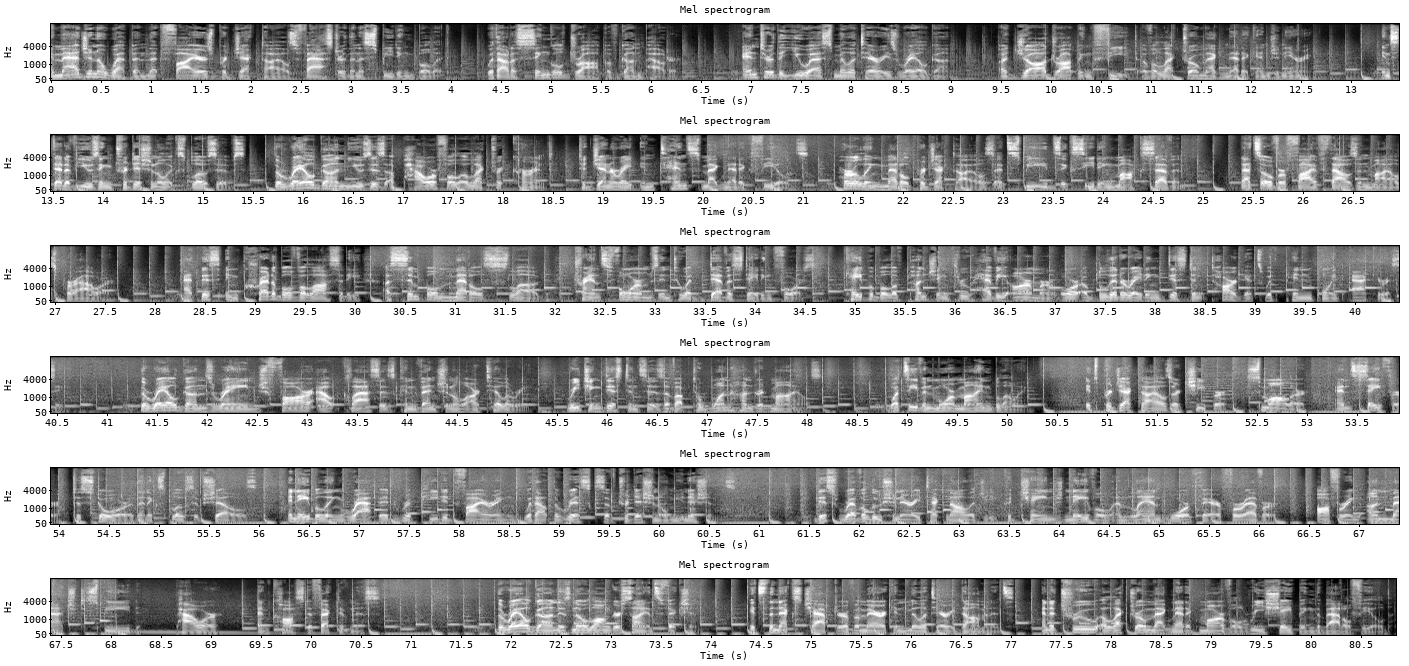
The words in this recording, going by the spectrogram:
Imagine a weapon that fires projectiles faster than a speeding bullet, without a single drop of gunpowder. Enter the U.S. military's railgun, a jaw-dropping feat of electromagnetic engineering. Instead of using traditional explosives, the railgun uses a powerful electric current to generate intense magnetic fields, hurling metal projectiles at speeds exceeding Mach 7. That's over 5,000 miles per hour. At this incredible velocity, a simple metal slug transforms into a devastating force, capable of punching through heavy armor or obliterating distant targets with pinpoint accuracy. The railgun's range far outclasses conventional artillery, reaching distances of up to 100 miles. What's even more mind-blowing? Its projectiles are cheaper, smaller, and safer to store than explosive shells, enabling rapid, repeated firing without the risks of traditional munitions. This revolutionary technology could change naval and land warfare forever, offering unmatched speed, power, and cost-effectiveness. The railgun is no longer science fiction. It's the next chapter of American military dominance and a true electromagnetic marvel reshaping the battlefield.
